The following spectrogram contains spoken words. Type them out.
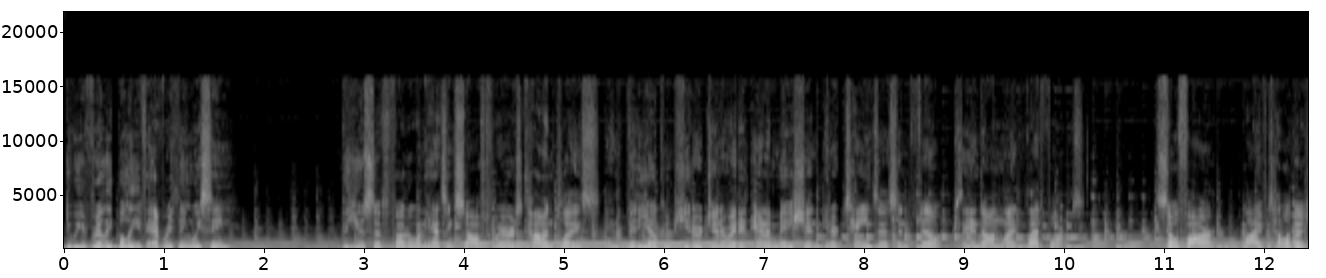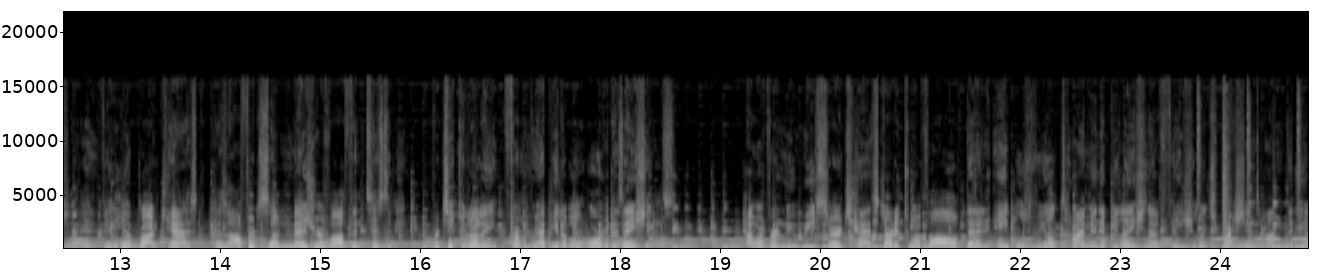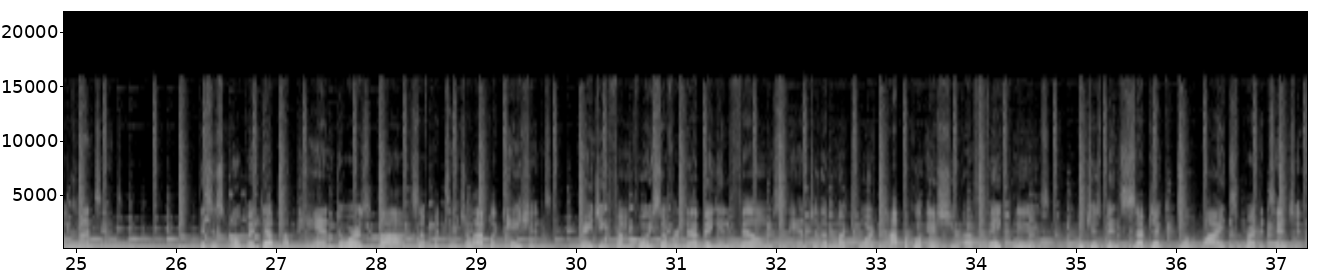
Do we really believe everything we see? The use of photo enhancing software is commonplace, and video computer generated animation entertains us in films and online platforms. So far, live television and video broadcast has offered some measure of authenticity, particularly from reputable organizations. However, new research has started to evolve that enables real time manipulation of facial expressions on video content. This has opened up a Pandora's box of potential applications, ranging from voiceover dubbing in films and to the much more topical issue of fake news, which has been subject to widespread attention.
